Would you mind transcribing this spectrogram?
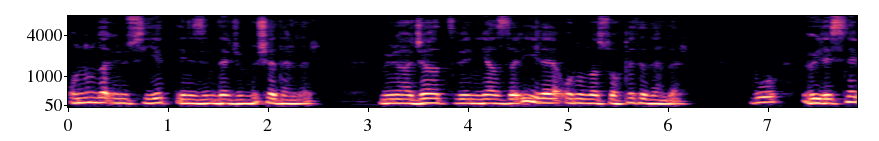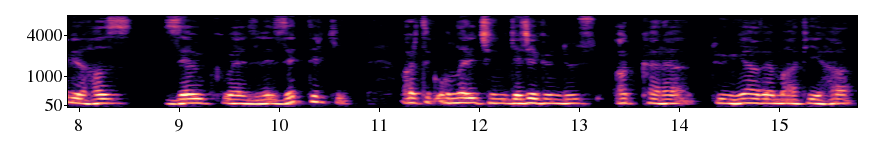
onunla ünsiyet denizinde cümbüş ederler. Münacat ve niyazları ile onunla sohbet ederler. Bu öylesine bir haz, zevk ve lezzettir ki artık onlar için gece gündüz, ak kara, dünya ve mafiha,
